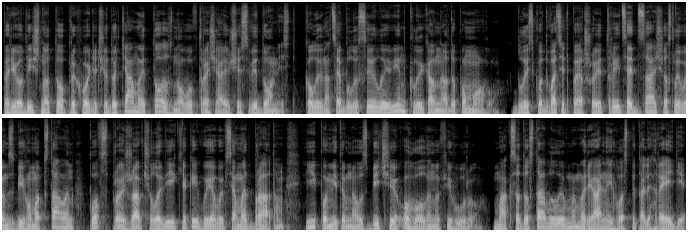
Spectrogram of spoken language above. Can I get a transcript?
періодично то приходячи до тями, то знову втрачаючи свідомість. Коли на це були сили, він кликав на допомогу. Близько 21.30 за щасливим збігом обставин повз проїжджав чоловік, який виявився медбратом, і помітив на узбіччі оголену фігуру. Макса доставили в меморіальний госпіталь Грейді,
